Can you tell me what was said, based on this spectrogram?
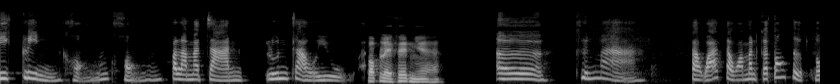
มีกลิ่นของของปรมาจารย์รุ่นเก่าอยู่อะก๊อปลายเส้นเงี้ยฮะเออ ขึ้นมา แต่ว่าแต่ว่ามันก็ต้องเติบโต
